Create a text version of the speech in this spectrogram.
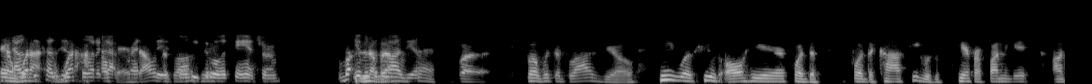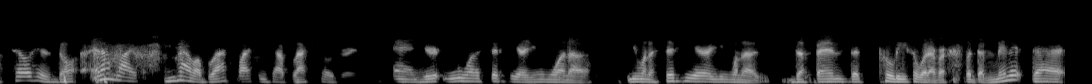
And that was what I- because his what I- daughter got okay, if that was arrested, so he threw a tantrum. Right, It was no, but, that's what I'm Blasio. saying. but but with De Blasio, he was he was all here for the for the cops. He was here for funding it until his daughter. And I'm like, you have a black wife and you have black children, and you are you want to sit here and you want to you want to sit here and you want to defend the police or whatever. But the minute that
